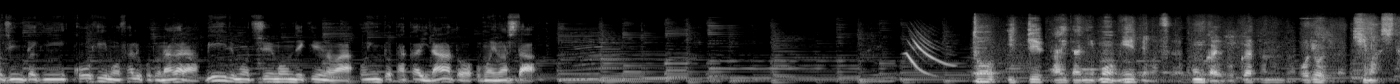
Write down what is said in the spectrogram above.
個人的にコーヒーもさることながらビールも注文できるのはポイント高いなと思いました。と言っている間にもう見えてますが今回僕が頼んだお料理が来ました。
